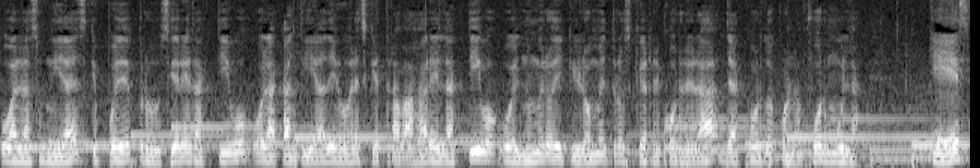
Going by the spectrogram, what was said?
o a las unidades que puede producir el activo o la cantidad de horas que trabajará el activo o el número de kilómetros que recorrerá de acuerdo con la fórmula que es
